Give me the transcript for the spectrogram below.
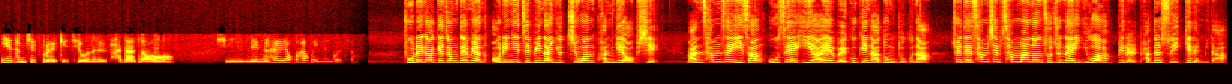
30% 이렇게 지원을 받아서 진행을 하려고 하고 있는 거죠. 조례가 개정되면 어린이집이나 유치원 관계없이 만 3세 이상 5세 이하의 외국인 아동 누구나 최대 33만 원 수준의 유아 학비를 받을 수 있게 됩니다.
